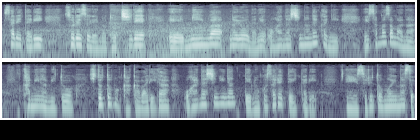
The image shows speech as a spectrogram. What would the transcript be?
されたりそれぞれの土地で、えー、民話のようなねお話の中にさまざまな神々と人との関わりがお話になって残されていたり、えー、すると思います。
